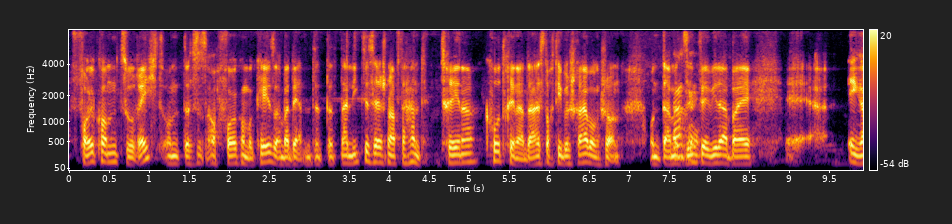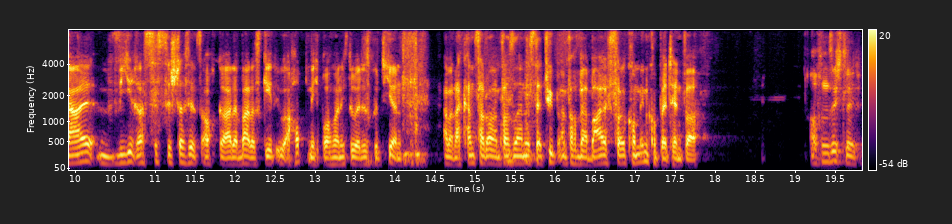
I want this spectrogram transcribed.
vollkommen zu Recht und das ist auch vollkommen okay so, aber der, da, da liegt es ja schon auf der Hand. Trainer, Co-Trainer, da ist doch die Beschreibung schon. Und damit Danke. sind wir wieder bei, äh, egal wie rassistisch das jetzt auch gerade war, das geht überhaupt nicht, brauchen wir nicht drüber diskutieren. Aber da kann es halt auch einfach sein, dass der Typ einfach verbal vollkommen inkompetent war. Offensichtlich.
